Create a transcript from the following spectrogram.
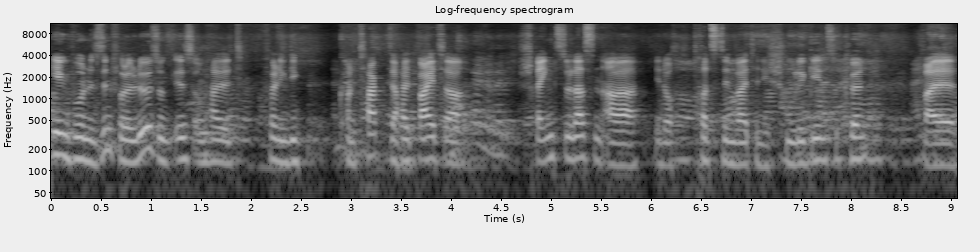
irgendwo eine sinnvolle Lösung ist, um halt vor allem die Kontakte halt weiter schränken zu lassen, aber jedoch trotzdem weiter in die Schule gehen zu können. Weil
